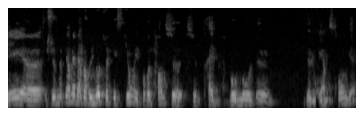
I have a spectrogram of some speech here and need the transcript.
Euh, je me permets d'avoir une autre question et pour reprendre ce, très beau mot de, de Louis Armstrong,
